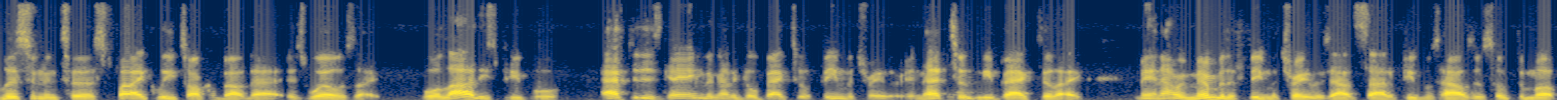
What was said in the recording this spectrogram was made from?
Listening to Spike Lee talk about that as well is like, well, a lot of these people after this game they're gonna go back to a FEMA trailer, and that took me back to like, man, I remember the FEMA trailers outside of people's houses, hooked them up,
